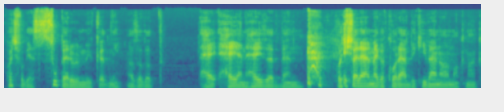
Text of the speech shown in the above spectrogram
hogy fog ez szuperül működni az adott hely, helyen, helyzetben, hogy és felel meg a korábbi kívánalmaknak.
